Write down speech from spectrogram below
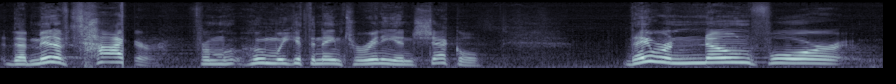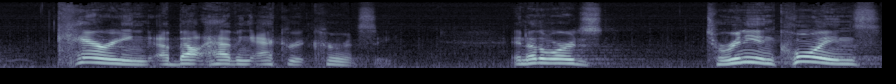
the men of Tyre, from whom we get the name Tyrian shekel, they were known for caring about having accurate currency. In other words, Tyrian coins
